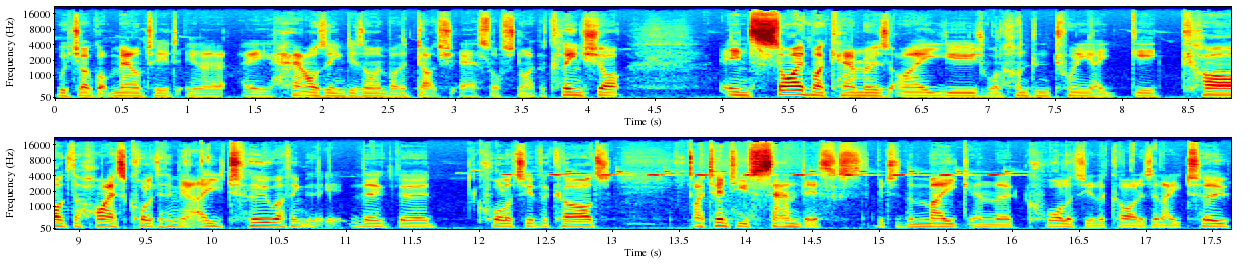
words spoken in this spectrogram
which I've got mounted in a, a housing designed by the Dutch Airsoft Sniper CleanShot. Inside my cameras, I use 128 gig card, the highest quality. I think they're A2. I think the the quality of the cards. I tend to use SanDisks, which is the make and the quality of the card is an A2,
